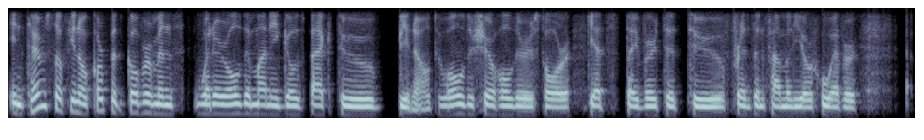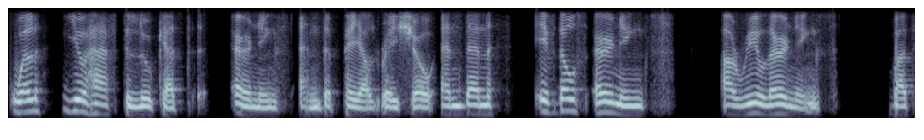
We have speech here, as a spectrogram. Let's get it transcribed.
In terms of, you know, corporate governance, whether all the money goes back to, you know, to all the shareholders or gets diverted to friends and family or whoever, well, you have to look at earnings and the payout ratio. And then if those earnings are real earnings, but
